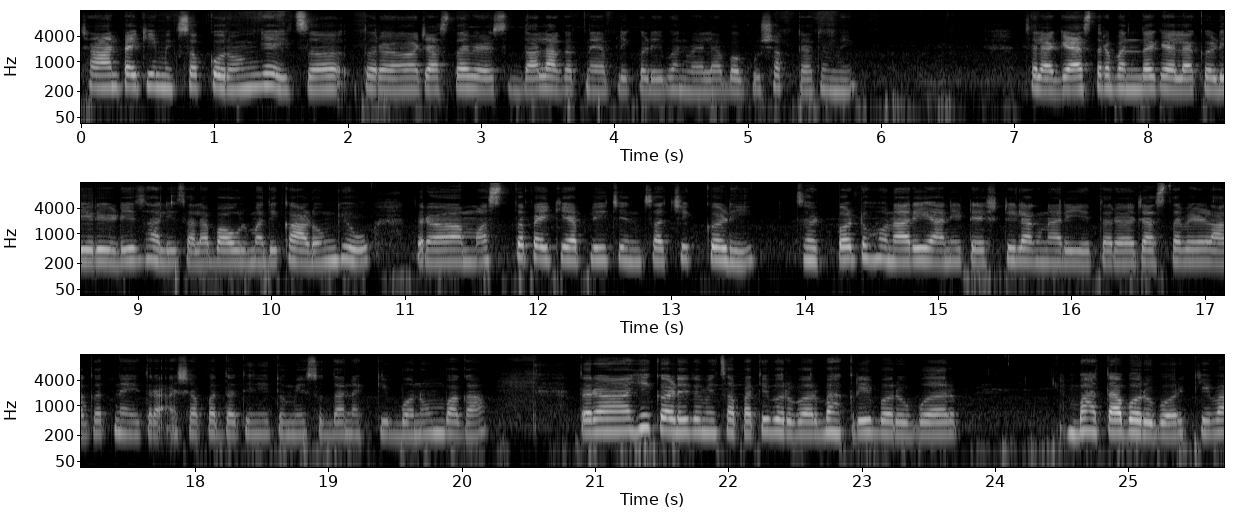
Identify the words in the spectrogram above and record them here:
छानपैकी मिक्सअप करून घ्यायचं. तर जास्त वेळसुद्धा लागत नाही आपली कढी बनवायला. बघू शकता तुम्ही. चला गॅस तर बंद केला. कढी रेडी झाली. चला बाऊलमध्ये काढून घेऊ. तर मस्तपैकी आपली चिंचाची कढी झटपट होणारी आणि टेस्टी लागणारी तर जास्त वेळ लागत नाही तर अशा पद्धतीने तुम्ही सुद्धा नक्की बनवून बघा. तर ही कढी तुम्ही चपातीबरोबर भाकरीबरोबर भाताबरोबर किंवा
